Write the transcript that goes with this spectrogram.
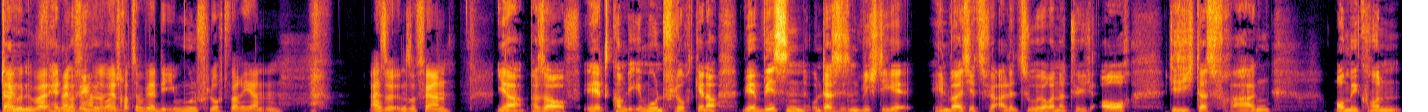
dann ja gut, aber hätten ich wir viel wir haben gewonnen. ja trotzdem wieder die Immunfluchtvarianten. Also insofern. Ja, pass auf. Jetzt kommt die Immunflucht. Genau. Wir wissen, und das ist ein wichtiger Hinweis jetzt für alle Zuhörer natürlich auch, die sich das fragen, Omikron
